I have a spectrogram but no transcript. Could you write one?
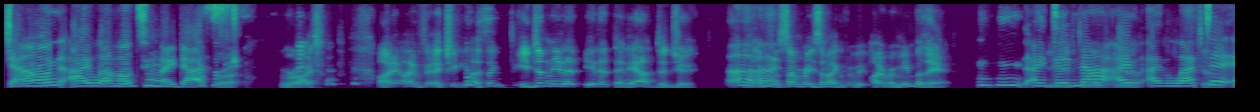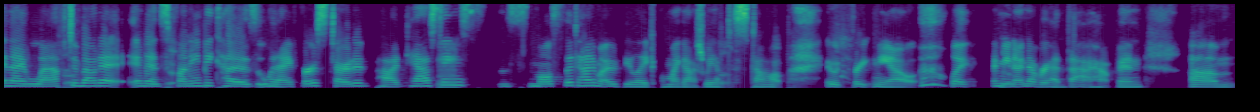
down eye level to my desk. Right. right. I, I've actually, I think you didn't edit, edit that out, did you? Uh, for some reason, I, I remember that. Mm-hmm. I did not. Yeah. I, I left yeah. it and I laughed right. about it. And it's yeah. funny because when I first started podcasting, mm. most of the time I would be like, oh my gosh, we have to stop. It would freak me out. Like, I mean, I never had that happen. Um,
